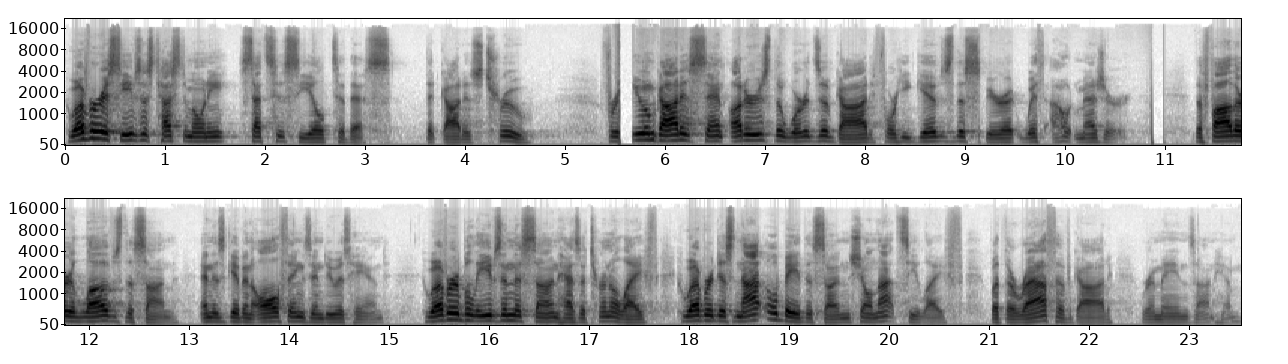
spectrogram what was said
Whoever receives his testimony sets his seal to this that God is true. For he whom God has sent utters the words of God, for he gives the Spirit without measure. The Father loves the Son and has given all things into his hand. Whoever believes in the Son has eternal life. Whoever does not obey the Son shall not see life, but the wrath of God remains on him.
